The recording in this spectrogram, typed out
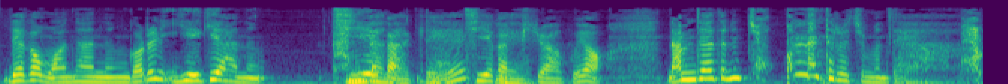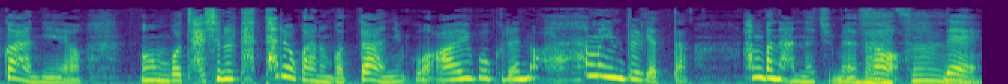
내가 원하는 거를 얘기하는 지혜가 네, 지혜가 예. 필요하고요. 남자들은 조금만 들어주면 돼요. 별거 아니에요. 어, 뭐 자신을 탓하려고 하는 것도 아니고 아이고 그래 너무 힘들겠다. 한번 안아주면서 맞아요. 네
